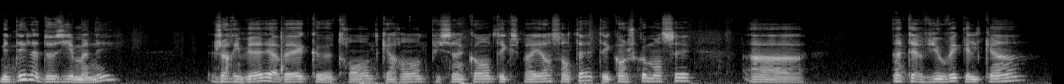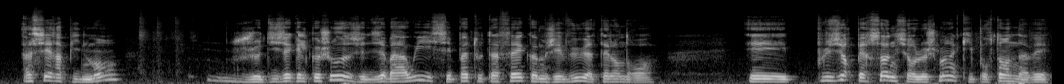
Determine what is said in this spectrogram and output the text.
Mais dès la deuxième année, j'arrivais avec 30, 40, puis 50 expériences en tête, et quand je commençais à interviewer quelqu'un, assez rapidement, je disais quelque chose. Je disais, bah oui, c'est pas tout à fait comme j'ai vu à tel endroit. Et plusieurs personnes sur le chemin, qui pourtant n'avaient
